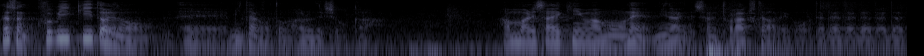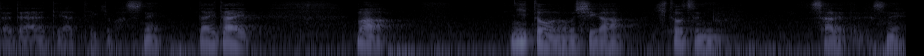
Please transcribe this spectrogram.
皆さんくびきというのを、えー見たことがあるでしょうか？あんまり最近はもうね見ないですよね。トラクターでこうダダダダダダダダってやっていきますね。大体まあ2頭の牛が1つにされてですね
